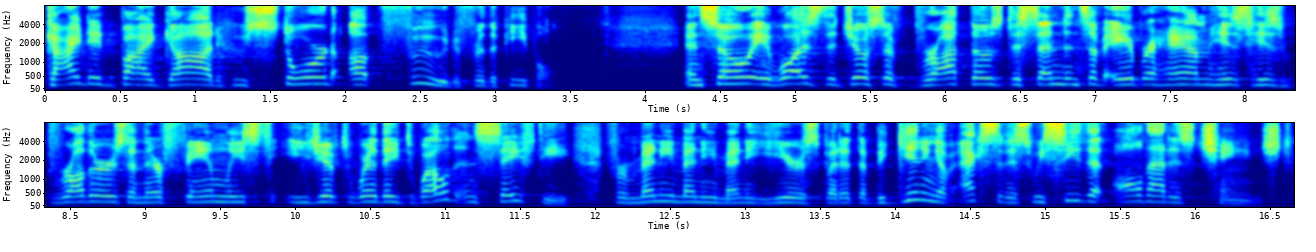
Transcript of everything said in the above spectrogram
guided by God, who stored up food for the people. And so it was that Joseph brought those descendants of Abraham, his, his brothers, and their families to Egypt, where they dwelled in safety for many, many, many years. But at the beginning of Exodus, we see that all that has changed.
